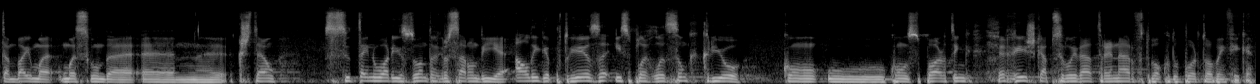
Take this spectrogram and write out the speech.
também uma, uma segunda um, questão se tem no horizonte regressar um dia à Liga Portuguesa e se pela relação que criou com o, com o Sporting arrisca a possibilidade de treinar o Futebol do Porto ou Benfica?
